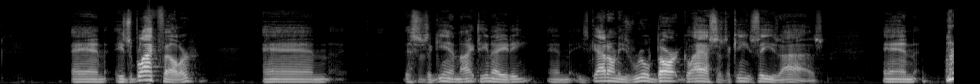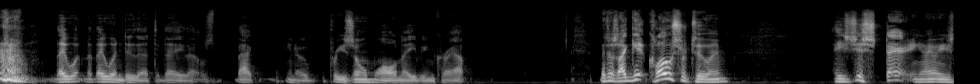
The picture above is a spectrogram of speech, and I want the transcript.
and he's a black feller, and this is again 1980, and he's got on these real dark glasses. I can't see his eyes, and they wouldn't they wouldn't do that today. That was back you know pre Zumwalt Navy and crap. But as I get closer to him he's just staring. You know, he's,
